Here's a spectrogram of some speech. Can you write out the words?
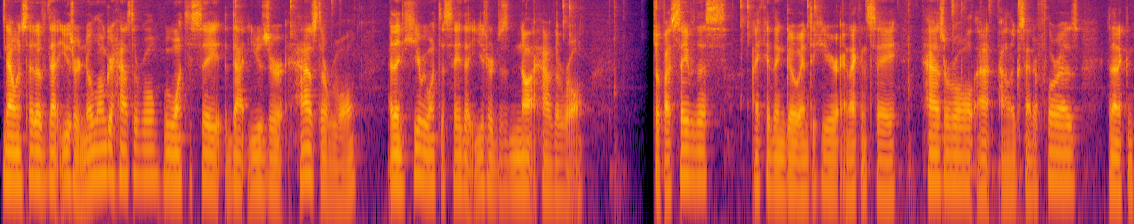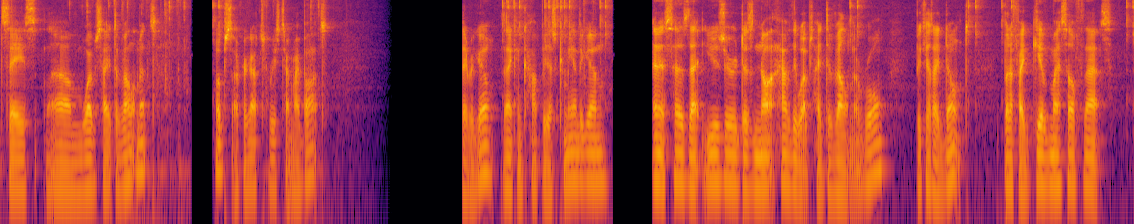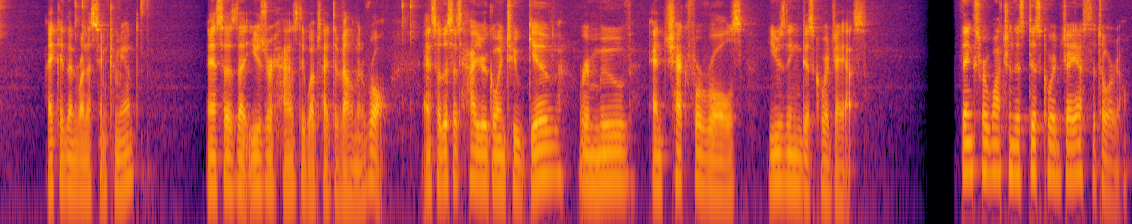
Now, instead of that user no longer has the role, we want to say that user has the role. And then here we want to say that user does not have the role. So if I save this, I can then go into here and I can say has a role at Alexander Flores. And then I can say um, website development. Oops, I forgot to restart my bot. There we go. Then I can copy this command again. And it says that user does not have the website development role because I don't. But if I give myself that, I can then run the same command. And it says that user has the website development role. And so this is how you're going to give, remove, and check for roles using Discord.js. Thanks for watching this Discord.js tutorial.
